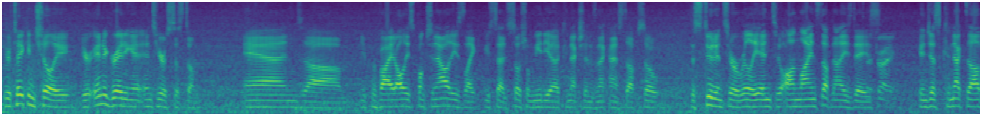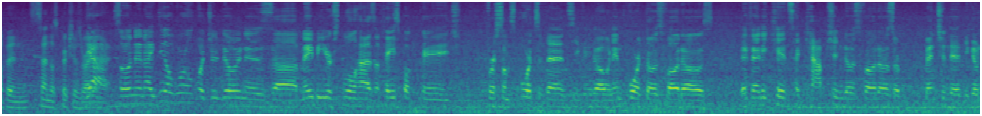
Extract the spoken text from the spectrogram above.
you're taking Chili, you're integrating it into your system, and um, you provide all these functionalities, like you said, social media connections and that kind of stuff. So the students who are really into online stuff now these days That's right. can just connect up and send those pictures right yeah. in there. So in an ideal world, what you're doing is uh, maybe your school has a Facebook page for some sports events. You can go and import those photos. If any kids had captioned those photos or mentioned it, you can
